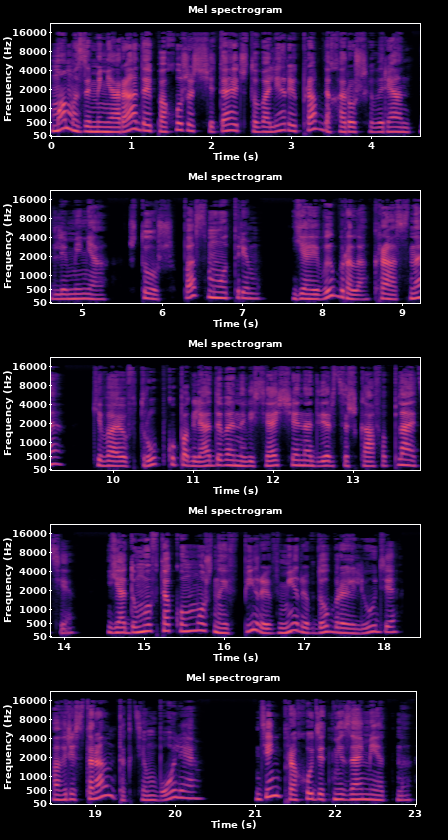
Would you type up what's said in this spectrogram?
Мама за меня рада и, похоже, считает, что Валера и правда хороший вариант для меня. Что ж, посмотрим. Я и выбрала красное. Киваю в трубку, поглядывая на висящее на дверце шкафа платье. Я думаю, в таком можно и в пир, и в мир, и в добрые люди, а в ресторан так тем более. День проходит незаметно,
